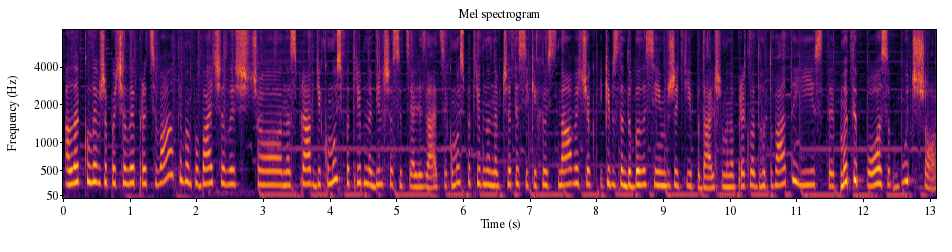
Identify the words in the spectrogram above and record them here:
Але коли вже почали працювати, ми побачили, що насправді комусь потрібна більше соціалізації, комусь потрібно навчитися якихось навичок, які б знадобилися їм в житті подальшому, наприклад, готувати їсти, мити посуд, будь-що.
